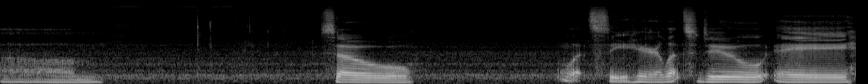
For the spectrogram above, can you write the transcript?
um, so let's see here. Let's do a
